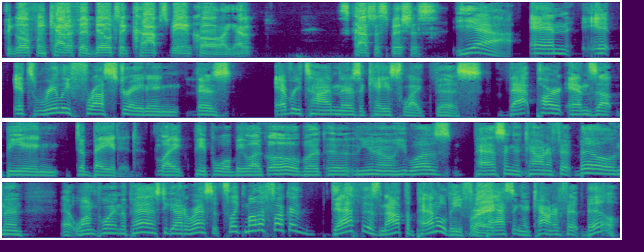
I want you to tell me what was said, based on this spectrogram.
to go from counterfeit bill to cops being called. Like, I, it's kind of suspicious. Yeah, and it it's really frustrating. There's every time there's a case like this, that part ends up being debated. Like people will be like, "Oh, but uh, you know, he was passing a counterfeit bill and then at one point in the past he got arrested." It's like, "Motherfucker, death is not the penalty for Right. passing a counterfeit bill.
